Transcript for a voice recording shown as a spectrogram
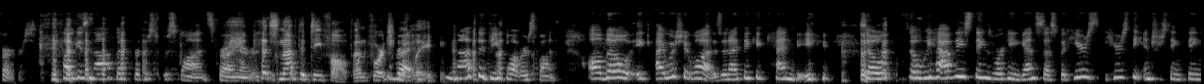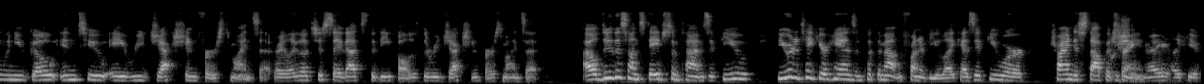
first hug is not the first response for our nervous that's system. not the default unfortunately right. not the default response although it, i wish it was and i think it can be so so we have these things working against us but here's here's the interesting thing when you go into a rejection first mindset right like let's just say that's the default is the rejection first mindset I'll do this on stage sometimes. If you if you were to take your hands and put them out in front of you, like as if you were trying to stop a train, right? Like you're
